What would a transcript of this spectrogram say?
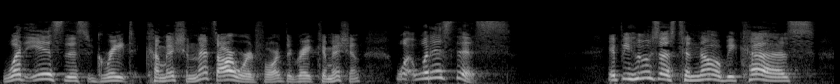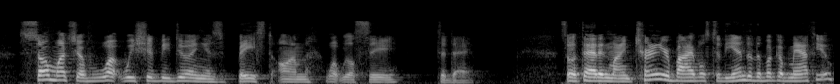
What is this Great Commission? That's our word for it, the Great Commission. What, what is this? It behooves us to know because so much of what we should be doing is based on what we'll see today. So with that in mind, turn your Bibles to the end of the book of Matthew.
